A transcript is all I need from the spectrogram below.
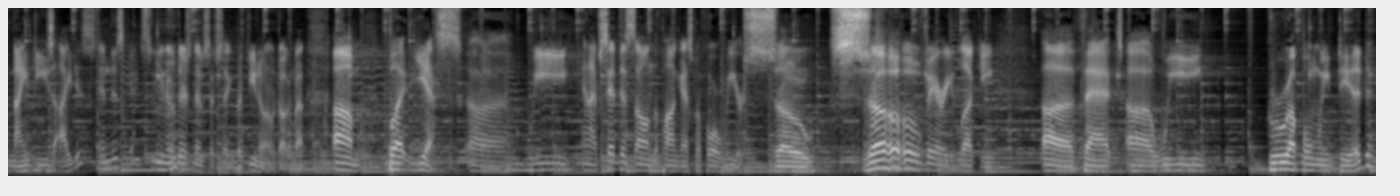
'90s itis in this case. You know, Mhm. there's no such thing, but you know what I'm talking about. Um, but yes, uh, we and I've said this on the podcast before. We are so so very lucky uh, that uh, we grew up when we did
